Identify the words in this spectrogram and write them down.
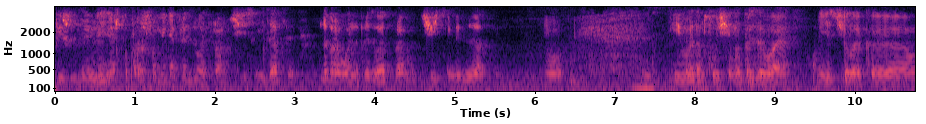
пишет заявление, что прошу меня призвать в рамках численной мобилизации, добровольно призывать в рамках численной мобилизации. Вот. И в этом случае мы призываем. Если человек э,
